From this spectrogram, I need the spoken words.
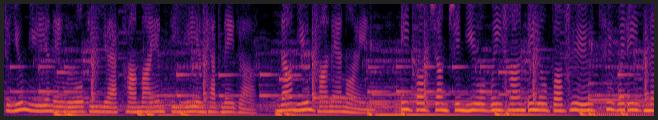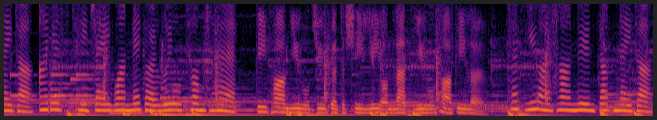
de yum a lul gi yak ha fi yin habnada, nam yun han anoin. Ebog Junjin Yul Wehan Eel Bohu Tuwa Eb Nader ISTJ1 Nego Lul Tong Hair Gihan Yul Juga Dashi Yon Lak Yul Hagilo Heb Ui Hanun Gud Nader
